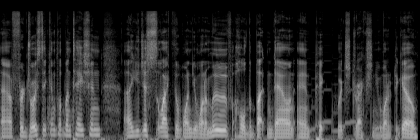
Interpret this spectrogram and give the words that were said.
Uh, for joystick implementation, uh, you just select the one you want to move, hold the button down, and pick which direction you want it to go.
